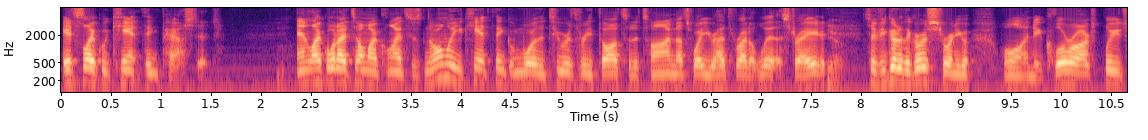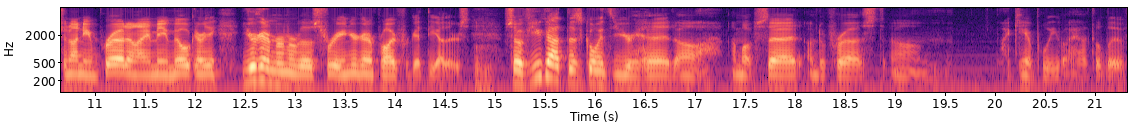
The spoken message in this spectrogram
It's like we can't think past it. And like what I tell my clients is normally you can't think of more than two or three thoughts at a time. That's why you have to write a list, right? Yeah. So if you go to the grocery store and you go, well, I need Clorox bleach and I need bread and I need milk and everything, you're going to remember those three and you're going to probably forget the others. So if you got this going through your head, oh, I'm upset, I'm depressed, um, can't believe I have to live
